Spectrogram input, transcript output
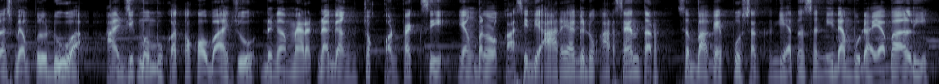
1992, Ajik membuka toko baju dengan merek dagang Cok Konveksi yang berlokasi di area gedung Art Center sebagai pusat kegiatan seni dan budaya Bali.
